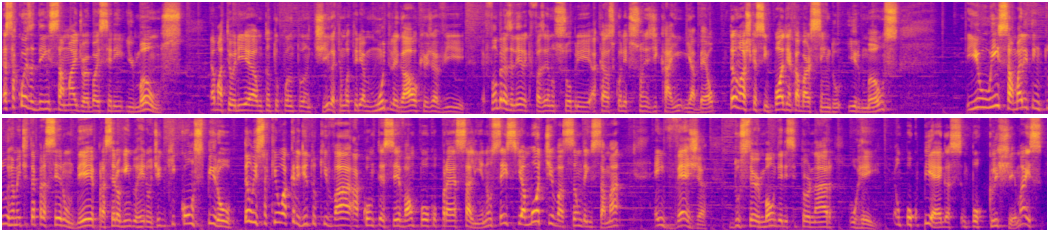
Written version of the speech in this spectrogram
Essa coisa de Insama e Joy Boy serem irmãos é uma teoria um tanto quanto antiga, tem uma teoria muito legal que eu já vi é, fã brasileira aqui fazendo sobre aquelas conexões de Caim e Abel. Então eu acho que assim, podem acabar sendo irmãos. E o Insama ele tem tudo realmente até para ser um D, para ser alguém do reino antigo que conspirou. Então isso aqui eu acredito que vai acontecer, vá um pouco para essa linha. Não sei se a motivação de Insama é inveja do sermão dele se tornar o rei. É um pouco piegas, um pouco clichê, mas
